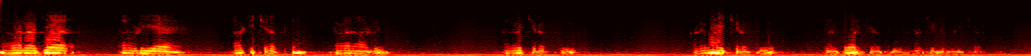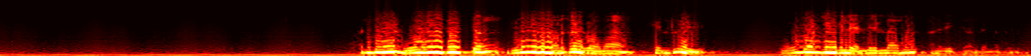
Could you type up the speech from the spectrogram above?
மகாராஜா அவருடைய நாட்டு சிறப்பும் நாடு நகர சிறப்பு அரண்மனை சிறப்பு தர்பார் சிறப்பு எல்லாம் சொல்லி பிடிச்சார் அந்த ஓவியம் விரும்பும் அரசர் என்று பௌபாகியங்கள் எல்லை இல்லாமல் அனுபவித்தான் சொல்லப்படுது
